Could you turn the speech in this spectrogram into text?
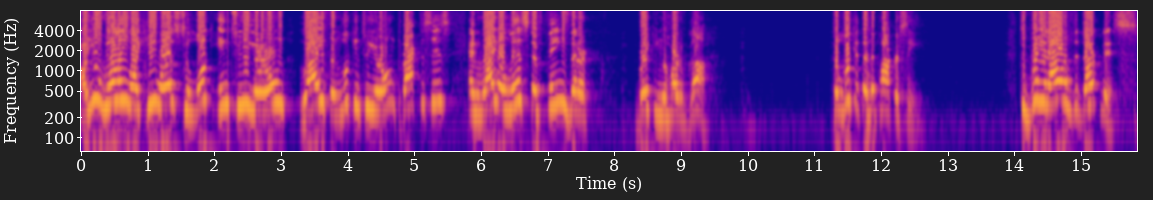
Are you willing, like he was, to look into your own life and look into your own practices and write a list of things that are breaking the heart of God? To look at the hypocrisy, to bring it out of the darkness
